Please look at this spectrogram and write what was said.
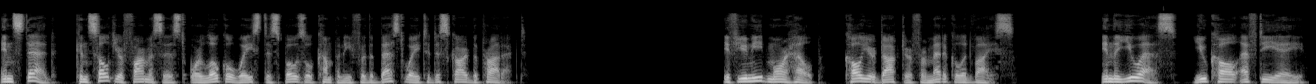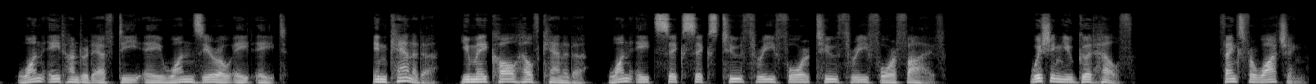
Instead, consult your pharmacist or local waste disposal company for the best way to discard the product. If you need more help, call your doctor for medical advice. In the US, you call FDA 1-800-FDA-1088. In Canada, you may call Health Canada 1-866-234-2345. Wishing you good health. Thanks for watching.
